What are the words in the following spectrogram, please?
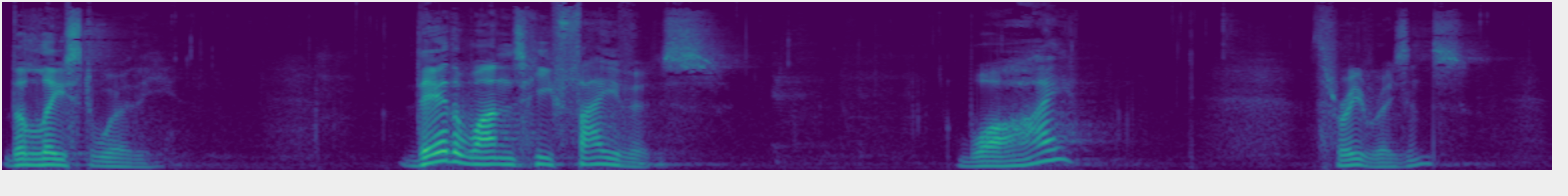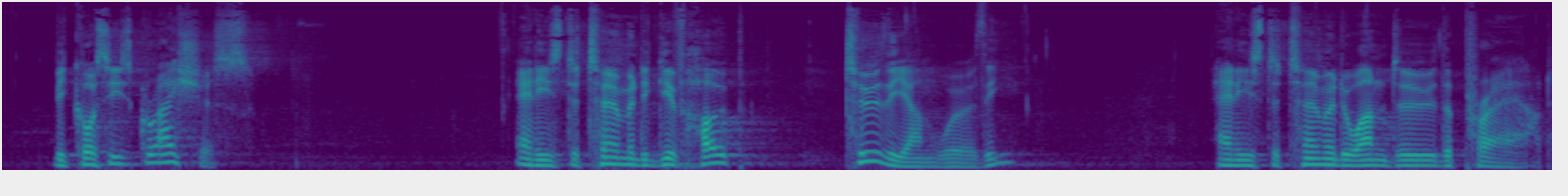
the least worthy. They're the ones he favors. Why? Three reasons. Because he's gracious and he's determined to give hope to the unworthy and he's determined to undo the proud.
